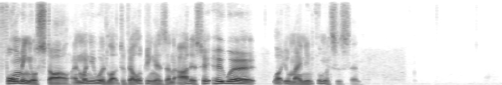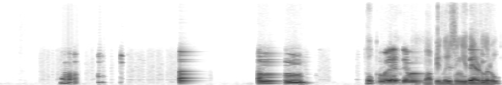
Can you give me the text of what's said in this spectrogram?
forming your style and when you were like developing as an artist, who, who were like your main influences then? Um, Oh. they were, Might be losing you there a little.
